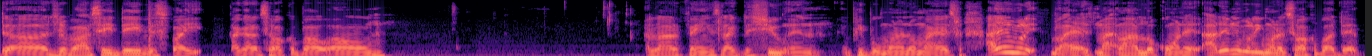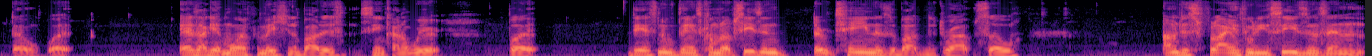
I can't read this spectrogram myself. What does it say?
the uh, Gervonta Davis fight. I gotta talk about um a lot of things like the shooting. People want to know my ex. I didn't really my my my look on it. I didn't really want to talk about that though, but as I get more information about it, it seems kind of weird. But there's new things coming up. Season 13 is about to drop, so I'm just flying through these seasons and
